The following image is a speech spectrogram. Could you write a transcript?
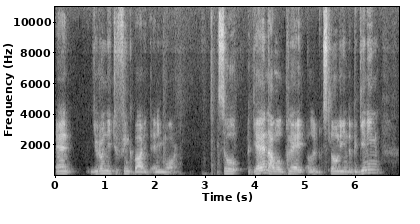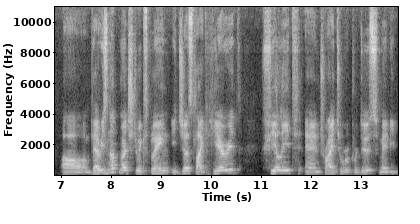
and you don't need to think about it anymore. So again, I will play a little bit slowly in the beginning um, there is not much to explain. It's just like hear it, feel it, and try to reproduce. Maybe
